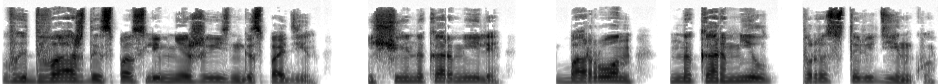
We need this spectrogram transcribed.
Вы дважды спасли мне жизнь, господин. Еще и накормили. Барон накормил простолюдинку.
